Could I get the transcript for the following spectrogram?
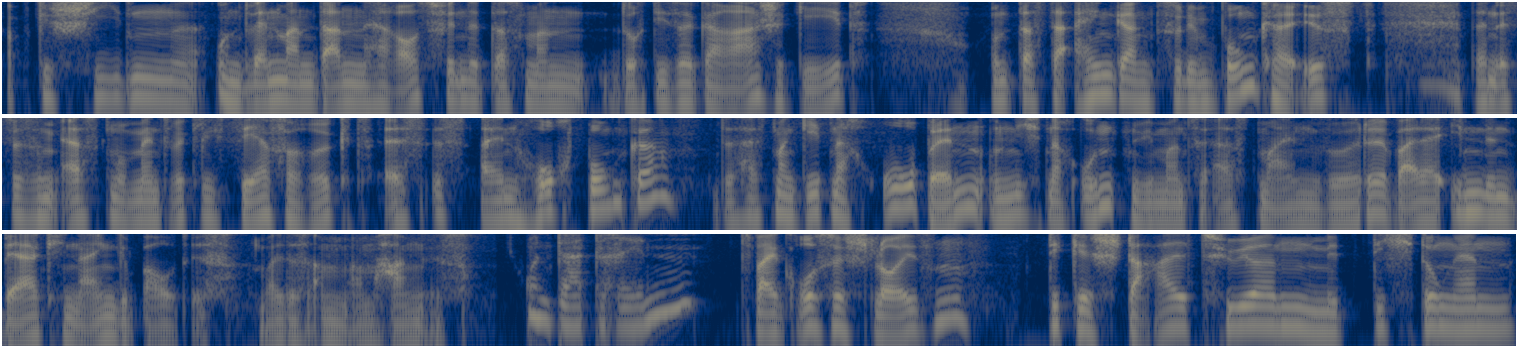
abgeschieden. Und wenn man dann herausfindet, dass man durch diese Garage geht und dass der Eingang zu dem Bunker ist, dann ist es im ersten Moment wirklich sehr verrückt. Es ist ein Hochbunker. Das heißt, man geht nach oben und nicht nach unten, wie man zuerst meinen würde, weil er in den Berg hineingebaut ist, weil das am, am Hang ist. Und da drin? Zwei große Schleusen, dicke Stahltüren mit Dichtungen,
